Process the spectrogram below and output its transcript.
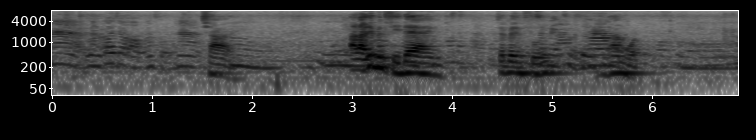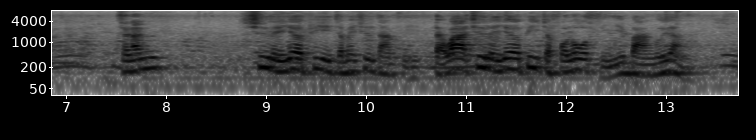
05มันก็จะออกมา05ใช่ อืมอะไรที่เป็นสีแดงจะเป็นศูนจะย์เป็นศูนย์ห้าห้าหมดอ๋อฉะนั้นชื่อเลเยอร์พี่จะไม่ชื่อตามสี แต่ว่าชื่อเลเยอร์พี่จะ follow สีบางเรื่องอืม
